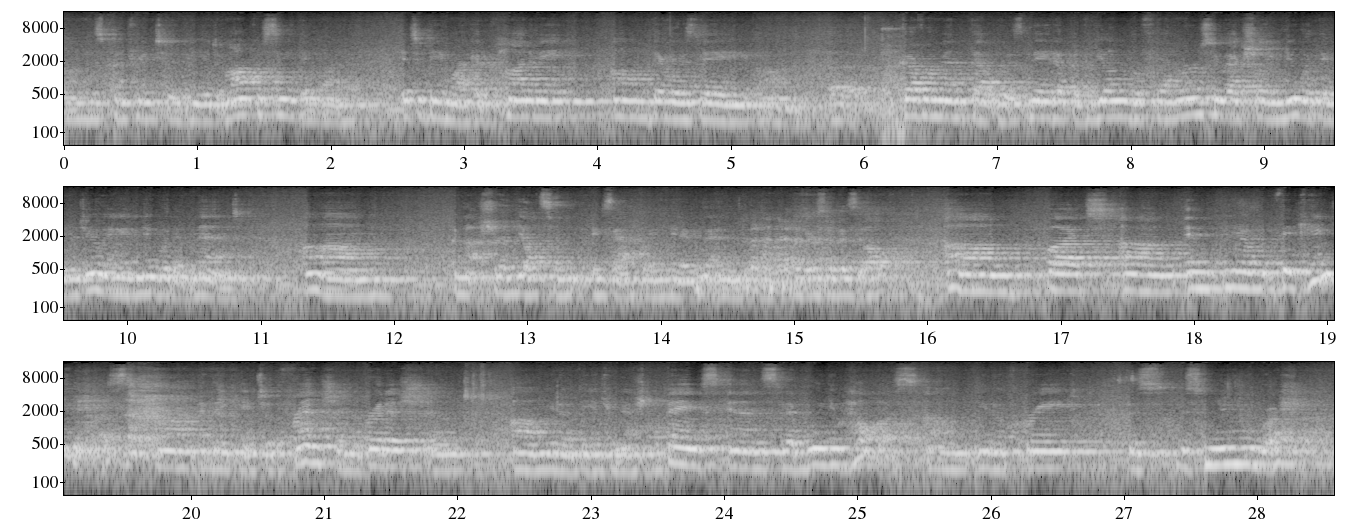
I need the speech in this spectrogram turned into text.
um, his country to be a democracy. They wanted it to be a market economy. Um, there was a, um, a government that was made up of young reformers who actually knew what they were doing and knew what it meant. Um, I'm not sure Yeltsin exactly knew, and uh, others of his ilk. Um, but, um, and, you know, they came to us, um, and they came to the French and the British and, um, you know, the international banks and said, will you help us, um, you know, create this new Russia?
